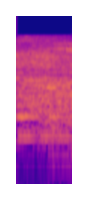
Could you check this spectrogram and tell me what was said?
Yeah.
